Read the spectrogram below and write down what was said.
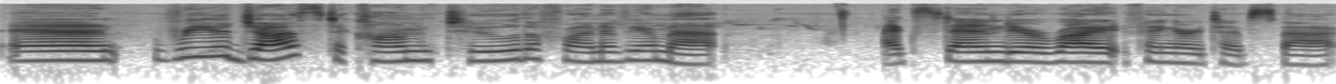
and readjust to come to the front of your mat. Extend your right fingertips back.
